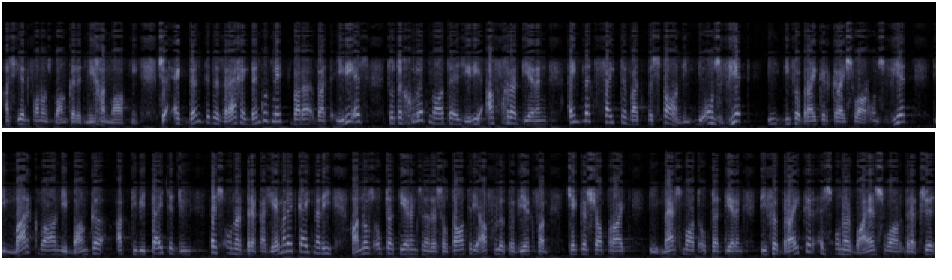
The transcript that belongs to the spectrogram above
as een van ons banke dit nie gaan maak nie. So ek dink dit is reg. Ek dink ook net wat wat hierdie is tot 'n groot mate is hierdie afgradering eintlik feite wat bestaan. Die, die ons weet die die verbruiker kry swaar. Ons weet die mark waarin die banke aktiwiteite doen is onder druk. As jy maar net kyk na die handelsopdaterings en resultate die afgelope week van Checkers Shoprite, die Massmart opdatering, die verbruiker is onder baie swaar druk. So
